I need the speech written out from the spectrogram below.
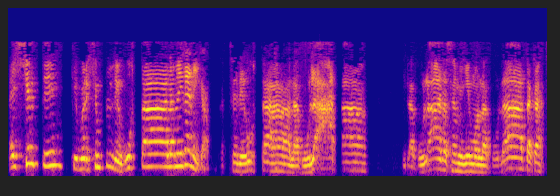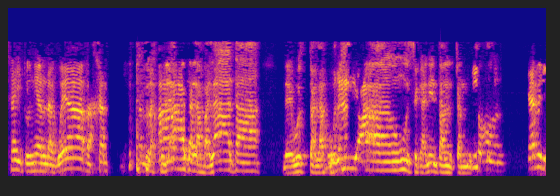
Hay gente que, por ejemplo, le gusta la mecánica, ¿cachai? Le gusta la culata, la culata, se me quemó la culata, ¿cachai? Y tunear la weá, bajar La culata, la palata, le gusta la culata, uy, se calienta el transmisor. Ya, pero,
